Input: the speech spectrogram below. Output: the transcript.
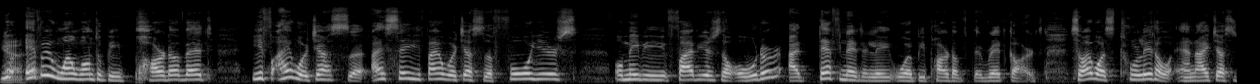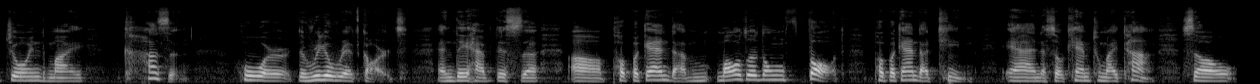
Yeah. You know, everyone want to be part of it. If I were just, uh, I say if I were just uh, four years or maybe five years or older, I definitely will be part of the Red Guards. So I was too little, and I just joined my cousin, who were the real Red Guards. And they have this uh, uh, propaganda, Mao Zedong thought propaganda team, and so came to my town. So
